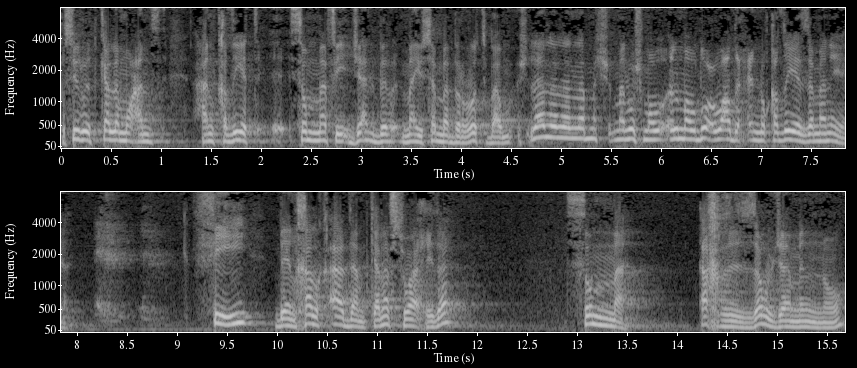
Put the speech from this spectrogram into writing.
بصيروا يتكلموا عن عن قضية ثم في جانب ما يسمى بالرتبة. لا لا لا, مش ملوش مو الموضوع واضح إنه قضية زمنية. في بين خلق آدم كنفس واحدة ثم أخذ الزوجه منه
